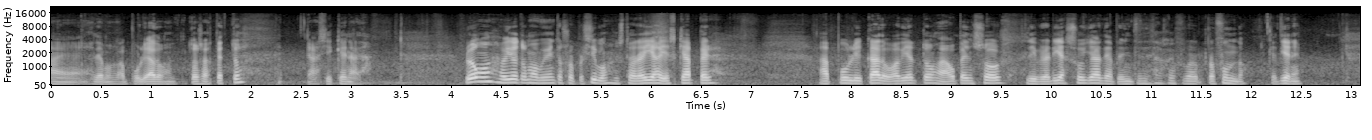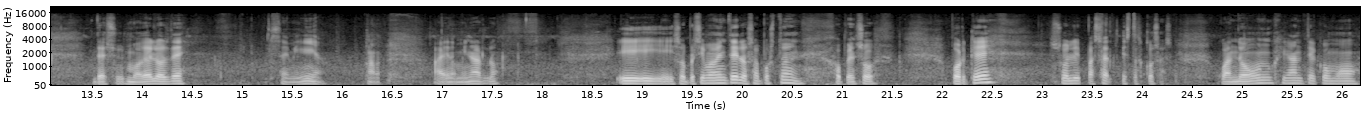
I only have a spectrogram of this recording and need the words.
eh, le hemos vapuleado en todos aspectos, así que nada. Luego ha habido otro movimiento sorpresivo en esto de la IA y es que Apple ha publicado o abierto a open source librerías suyas de aprendizaje profundo que tiene de sus modelos de semilla, a denominarlo, y sorpresivamente los ha puesto en open source. ¿Por qué suele pasar estas cosas? Cuando un gigante como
